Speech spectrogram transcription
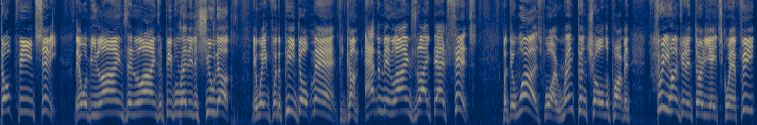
dope fiend city. There would be lines and lines of people ready to shoot up. They're waiting for the P dope man to come. Haven't been lines like that since. But there was for a rent controlled apartment, 338 square feet,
